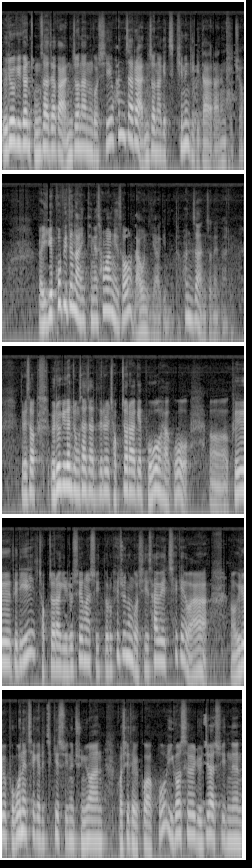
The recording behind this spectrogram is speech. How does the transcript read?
의료기관 종사자가 안전한 것이 환자를 안전하게 지키는 길이다라는 거죠. 그러니까 이게 코비드 19의 상황에서 나온 이야기입니다. 환자 안전의 날에. 그래서 의료기관 종사자들을 적절하게 보호하고 어, 그들이 적절하게 일을 수행할 수 있도록 해주는 것이 사회의 체계와 어, 의료 보건의 체계를 지킬 수 있는 중요한 것이 될 것 같고 이것을 유지할 수 있는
